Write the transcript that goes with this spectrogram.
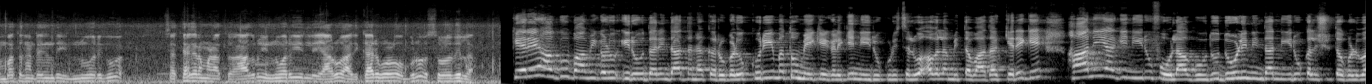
ಒಂಬತ್ತು ಗಂಟೆಯಿಂದ ಇನ್ನೂವರೆಗೂ ಸತ್ಯಾಗ್ರಹ ಮಾಡತ್ತು. ಆದರೂ ಇನ್ನೂವರೆಗೂ ಇಲ್ಲಿ ಯಾರೂ ಅಧಿಕಾರಿಗಳು ಒಬ್ಬರು ಸುಳೋದಿಲ್ಲ. ಹಾಗೂ ಬಾವಿಗಳು ಇರುವುದರಿಂದ ದನಕರುಗಳು ಕುರಿ ಮತ್ತು ಮೇಕೆಗಳಿಗೆ ನೀರು ಕುಡಿಸಲು ಅವಲಂಬಿತವಾದ ಕೆರೆಗೆ ಹಾನಿಯಾಗಿ ನೀರು ಫೋಲಾಗುವುದು, ಧೂಳಿನಿಂದ ನೀರು ಕಲುಷಿತಗೊಳ್ಳುವ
